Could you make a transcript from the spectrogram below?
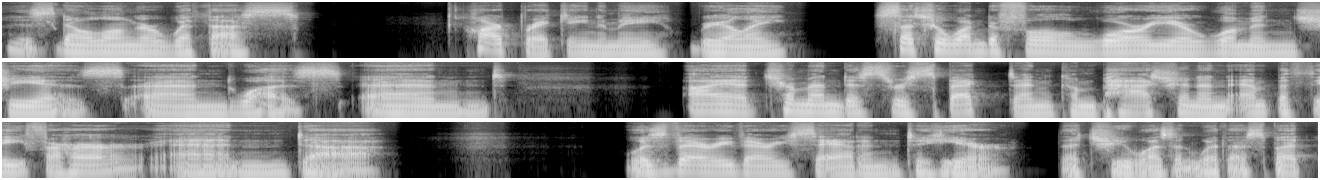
is no longer with us. Heartbreaking to me, really. Such a wonderful warrior woman she is and was. And I had tremendous respect and compassion and empathy for her. And, uh, was very, very saddened to hear that she wasn't with us, but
